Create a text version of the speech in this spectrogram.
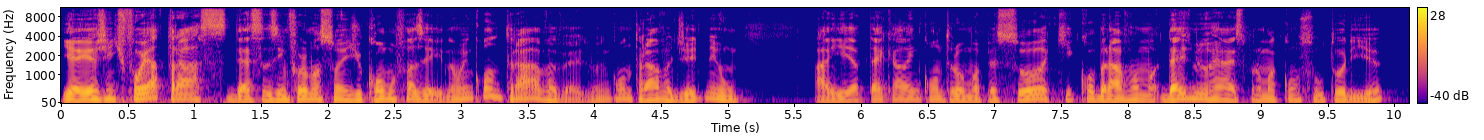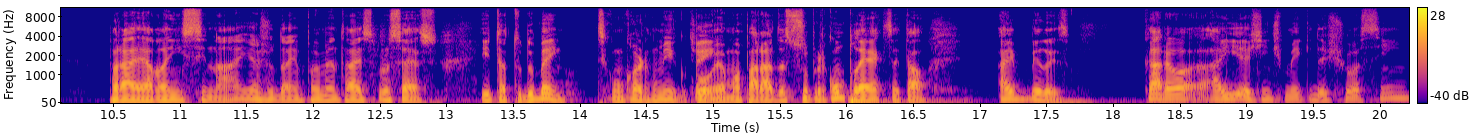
E aí a gente foi atrás dessas informações de como fazer. E não encontrava, velho. Não encontrava de jeito nenhum. Aí até que ela encontrou uma pessoa que cobrava uma- 10 mil reais por uma consultoria para ela ensinar e ajudar a implementar esse processo. E tá tudo bem. Você concorda comigo? Sim. Pô, é uma parada super complexa e tal. Aí, beleza. Cara, eu- aí a gente meio que deixou assim.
